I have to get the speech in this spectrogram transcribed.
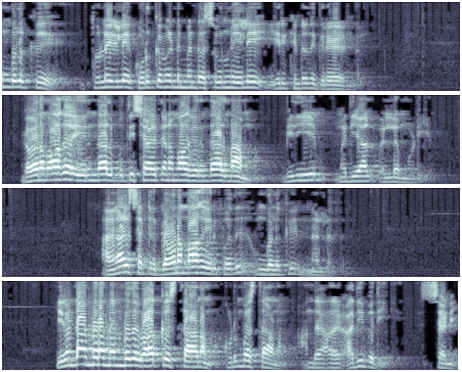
உங்களுக்கு தொலைகளை கொடுக்க வேண்டும் என்ற சூழ்நிலையிலே இருக்கின்றது கிரகங்கள். கவனமாக இருந்தால் புத்திசாலித்தனமாக இருந்தால் நாம் விதியையும் மதியால் வெல்ல முடியும். அதனால் சற்று கவனமாக இருப்பது உங்களுக்கு நல்லது. இரண்டாம் இடம் என்பது வாக்குஸ்தானம் குடும்பஸ்தானம் அந்த அதிபதி சனி.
